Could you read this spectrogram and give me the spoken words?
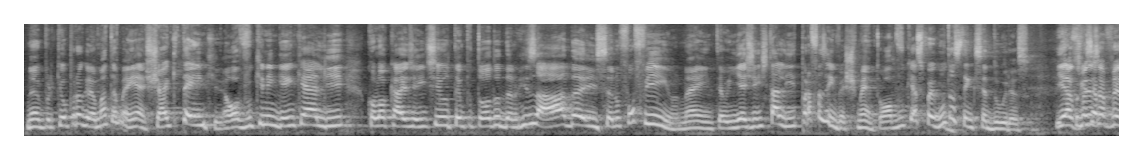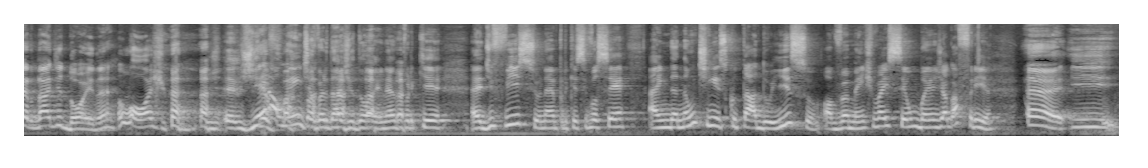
né? Porque o programa também é Shark Tank. É óbvio que ninguém quer ali colocar a gente o tempo todo dando risada e sendo fofinho, né? Então, e a gente tá ali para fazer investimento. Óbvio que as perguntas têm que ser duras. E às Porque vezes você... a verdade dói, né? Lógico. Geralmente a verdade dói, né? Porque é difícil, né? Porque se você ainda não tinha escutado isso, obviamente vai ser um banho de água fria. É, e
